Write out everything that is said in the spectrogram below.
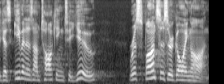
Because even as I'm talking to you, responses are going on.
